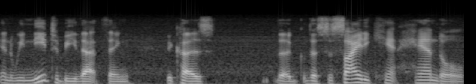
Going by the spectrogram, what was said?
and we need to be that thing because the the society can't handle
